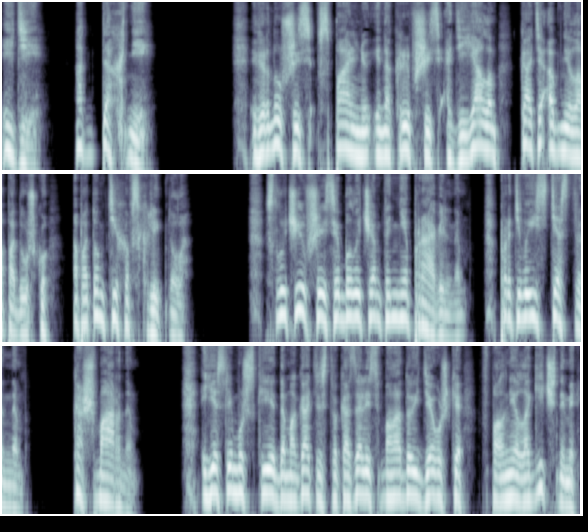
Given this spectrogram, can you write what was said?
Иди, отдохни». Вернувшись в спальню и накрывшись одеялом, Катя обняла подушку, а потом тихо всхлипнула. Случившееся было чем-то неправильным, противоестественным, кошмарным. Если мужские домогательства казались молодой девушке вполне логичными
